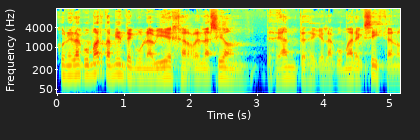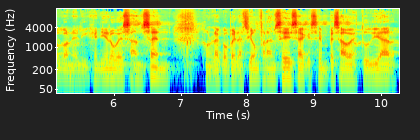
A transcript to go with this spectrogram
Con el Acumar también tengo una vieja relación desde antes de que la Cumar exista, ¿no? con el ingeniero Besançon, con la cooperación francesa que se empezaba a estudiar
